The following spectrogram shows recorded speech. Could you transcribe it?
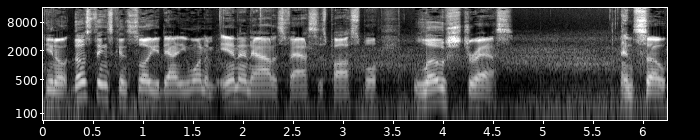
You know those things can slow you down. You want them in and out as fast as possible, low stress. And so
